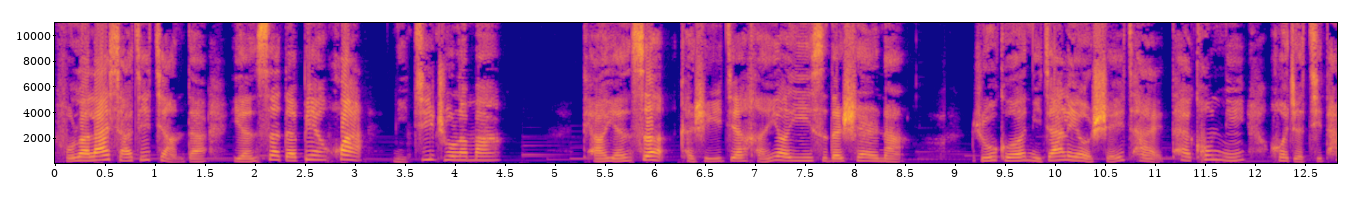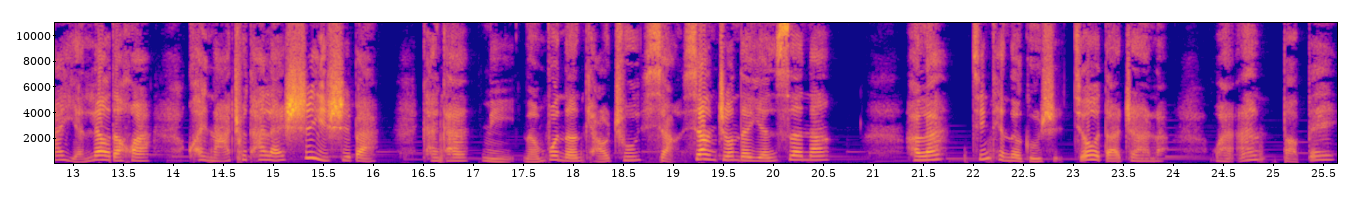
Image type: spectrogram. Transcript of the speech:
弗洛拉小姐讲的颜色的变化。你记住了吗？调颜色可是一件很有意思的事儿呢。如果你家里有水彩、太空泥或者其他颜料的话，快拿出它来试一试吧，看看你能不能调出想象中的颜色呢？好啦，今天的故事就到这儿了，晚安，宝贝。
